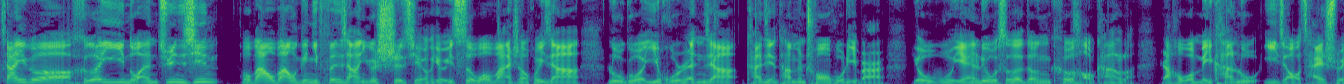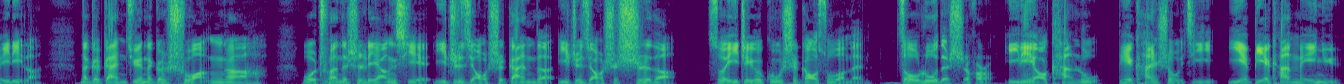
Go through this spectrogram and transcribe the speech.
下一个，何以暖君心？欧巴，欧巴，我给你分享一个事情。有一次我晚上回家，路过一户人家，看见他们窗户里边有五颜六色的灯，可好看了。然后我没看路，一脚踩水里了，那个感觉，那个爽啊！我穿的是凉鞋，一只脚是干的，一只脚是湿的。所以这个故事告诉我们，走路的时候一定要看路，别看手机，也别看美女，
